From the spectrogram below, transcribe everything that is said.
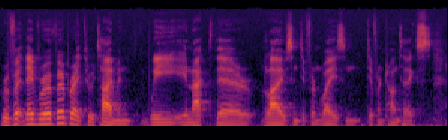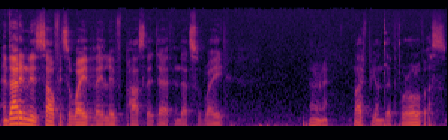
Rever- they reverberate through time, and we enact their lives in different ways in different contexts, and that in itself is a way that they live past their death, and that's a way, I don't know, life beyond death for all of us.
